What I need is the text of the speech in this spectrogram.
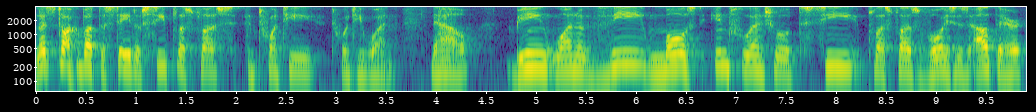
let's talk about the state of C++ in 2021. Now, being one of the most influential C++ voices out there,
